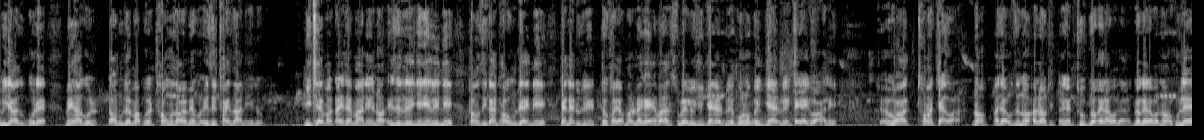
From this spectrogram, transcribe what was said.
မိသားစုပို့တဲ့မင်းဟာကိုတောင်တူလည်းမပို့တဲ့ထောင်ကစားပဲမင်းကိုအေးစင်းထိုင်စားနေလို့ဒီထဲမှာတိုက်ထဲမှာနေနော်အေးစေးစေးငြိမ်ငြိမ်လေးနေထောင်စည်းကန်ထောင်မှုတိုင်နေကျန်တဲ့လူတွေဒုက္ခရောက်မှာနိုင်ငံရေးမှာဆူလိုက်လို့ရှိရင်ကျန်တဲ့လူတွေအကုန်လုံးပဲကျန်တဲ့လူတွေကြက်ရိုက်သွားတာလေဟိုထောင်ကြက်သွားတာနော်အားကြောင့်ဦးဇင်းတို့အဲ့လောက်ထိသူပြောခဲ့တာပါဗျာပြောခဲ့တာပါနော်အခုလဲ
